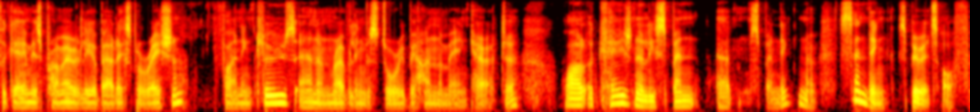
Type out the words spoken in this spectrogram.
the game is primarily about exploration finding clues and unraveling the story behind the main character while occasionally spend, uh, spending, no, sending spirits off.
